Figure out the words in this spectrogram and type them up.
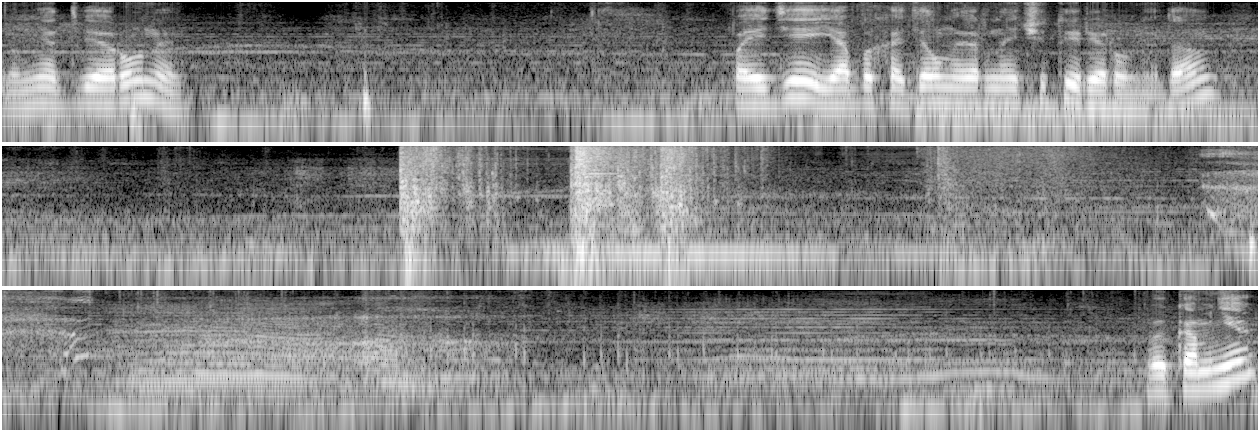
У меня две руны. По идее, я бы хотел, наверное, четыре руны? Да. Вы ко мне?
